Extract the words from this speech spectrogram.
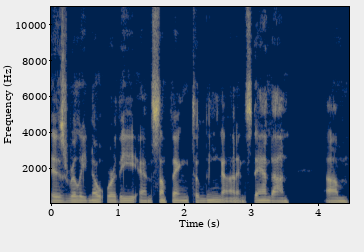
is really noteworthy and something to lean on and stand on. Um,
